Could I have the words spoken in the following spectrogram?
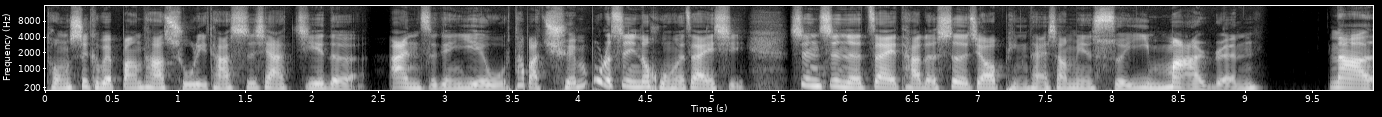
同事可不可以帮他处理他私下接的。案子跟业务，他把全部的事情都混合在一起，甚至呢，在他的社交平台上面随意骂人。那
